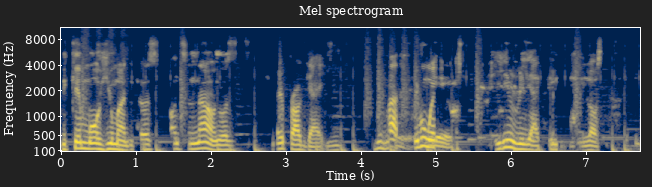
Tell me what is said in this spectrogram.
became more human because until now he was a very proud guy. He, he, even when he lost, he didn't really that he lost. He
